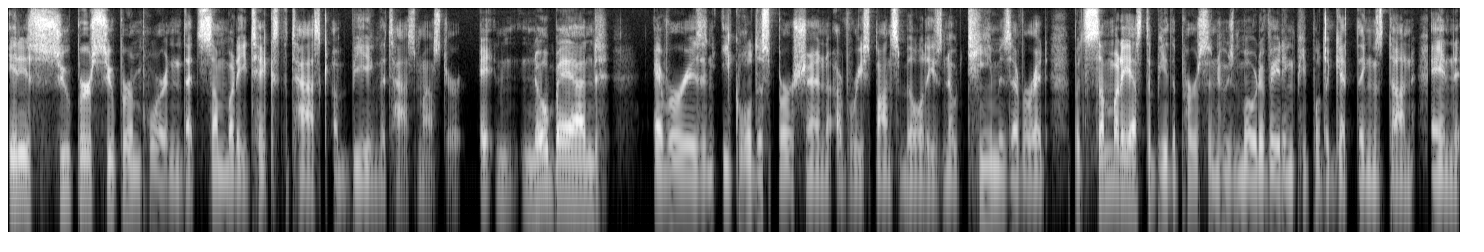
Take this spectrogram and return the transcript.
It is super, super important that somebody takes the task of being the taskmaster. It, no band ever is an equal dispersion of responsibilities. No team is ever it, but somebody has to be the person who's motivating people to get things done and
